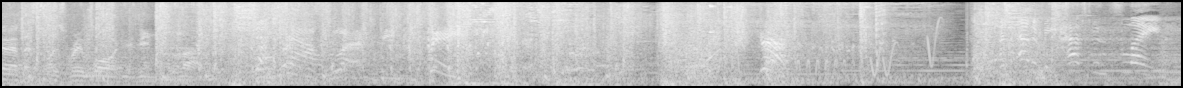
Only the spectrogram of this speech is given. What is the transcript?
service was rewarded in blood. Shut down! Land be! An enemy has been slain!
